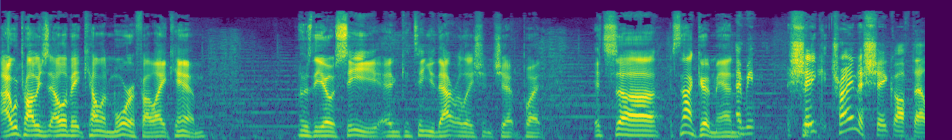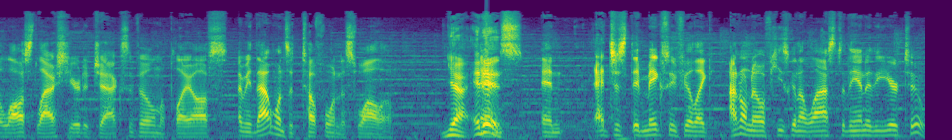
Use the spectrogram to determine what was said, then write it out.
I would probably just elevate Kellen Moore if I like him, who's the OC, and continue that relationship. But it's uh it's not good, man. I mean, shake trying to shake off that loss last year to Jacksonville in the playoffs. I mean, that one's a tough one to swallow. Yeah, it and, is. and that just it makes me feel like I don't know if he's going to last to the end of the year too.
